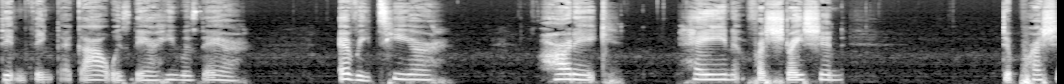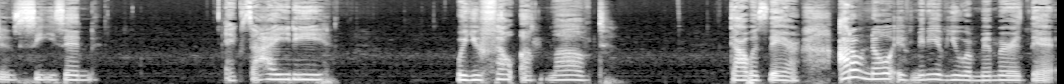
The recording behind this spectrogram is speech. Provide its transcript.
didn't think that God was there, He was there. Every tear, heartache, pain, frustration, depression season, anxiety, where you felt unloved. God was there. I don't know if many of you remember that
